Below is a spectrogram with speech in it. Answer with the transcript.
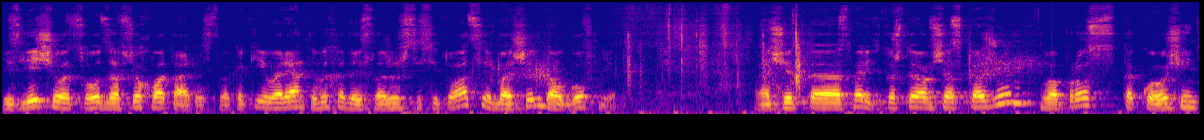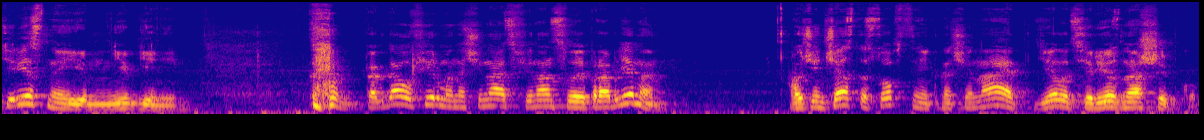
излечиваться от за все хватательства, какие варианты выхода из сложившейся ситуации, больших долгов нет. Значит, э, смотрите, то, что я вам сейчас скажу, вопрос такой, очень интересный, Евгений. Когда у фирмы начинаются финансовые проблемы, очень часто собственник начинает делать серьезную ошибку,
